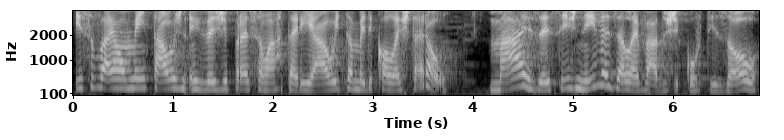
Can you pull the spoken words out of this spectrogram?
Isso vai aumentar os níveis de pressão arterial e também de colesterol. Mas esses níveis elevados de cortisol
